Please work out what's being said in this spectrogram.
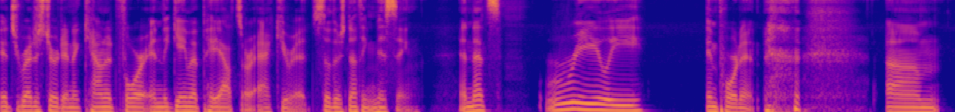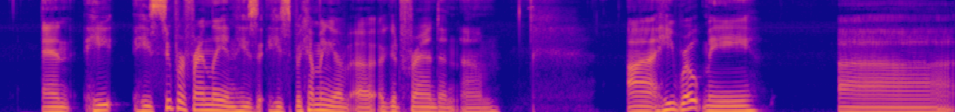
it's registered and accounted for, and the GEMA payouts are accurate, so there's nothing missing, and that's really important. um, and he he's super friendly, and he's he's becoming a, a, a good friend, and um, uh, he wrote me. Uh,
